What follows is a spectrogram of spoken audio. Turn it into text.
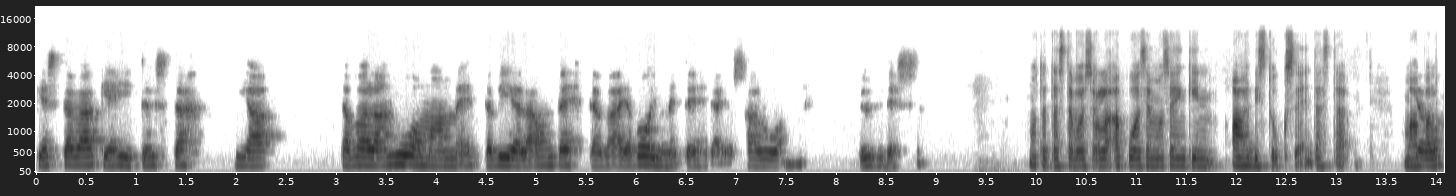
kestävää kehitystä ja tavallaan huomaamme, että vielä on tehtävää ja voimme tehdä, jos haluamme yhdessä. Mutta tästä voisi olla apua semmoiseenkin ahdistukseen tästä maapallon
